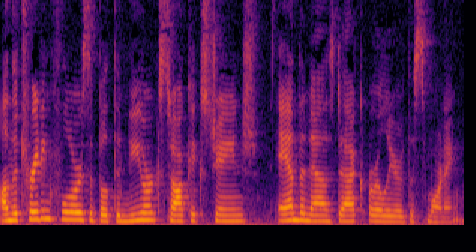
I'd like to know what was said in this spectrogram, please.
on the trading floors of both the New York Stock Exchange and the NASDAQ earlier this morning.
